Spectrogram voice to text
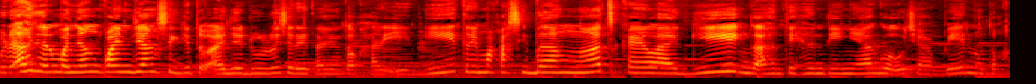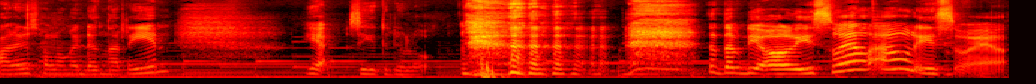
Udah jangan panjang-panjang segitu aja dulu ceritanya untuk hari ini. Terima kasih banget sekali lagi nggak henti-hentinya gue ucapin untuk kalian selalu ngedengerin. Ya segitu dulu. Tetap di all is well all is well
